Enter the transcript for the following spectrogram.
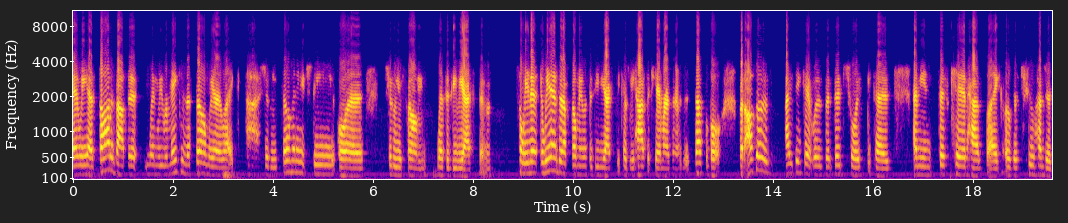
And we had thought about it when we were making the film. We were like, ah, should we film in HD or should we film with the DVX? And so we we ended up filming with the DVX because we had the cameras and it was accessible. But also, I think it was a good choice because I mean, this kid has like over 200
